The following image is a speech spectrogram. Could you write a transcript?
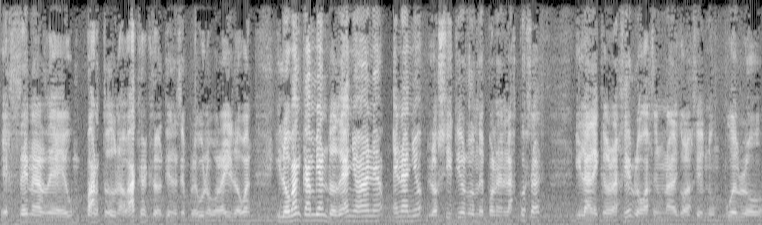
escenas de un parto de una vaca, que lo tiene siempre uno por ahí, lo van, y lo van cambiando de año año, en año los sitios donde ponen las cosas y la decoración, luego hacen una decoración de un pueblo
